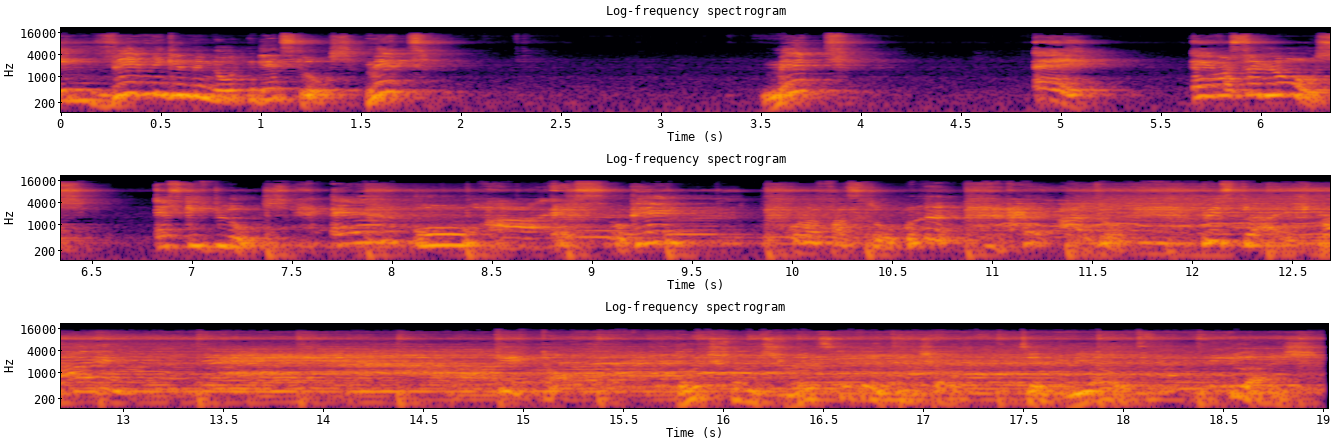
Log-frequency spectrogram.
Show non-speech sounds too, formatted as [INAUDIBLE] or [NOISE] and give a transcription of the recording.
In wenigen Minuten geht's los. Mit? Mit? Ey, ey, was denn los? Es geht los. L-O-H-S, okay? Oder fast so. [LAUGHS] Also, bis gleich bei... Geht doch. Deutschlands schnellste Dating-Show. Take me out. Gleich.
